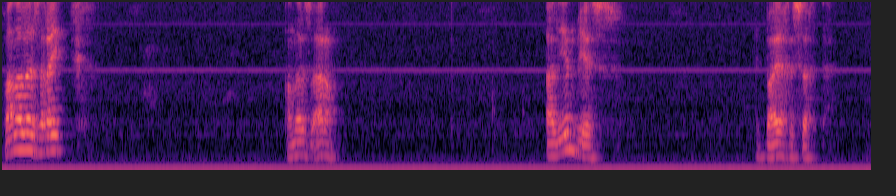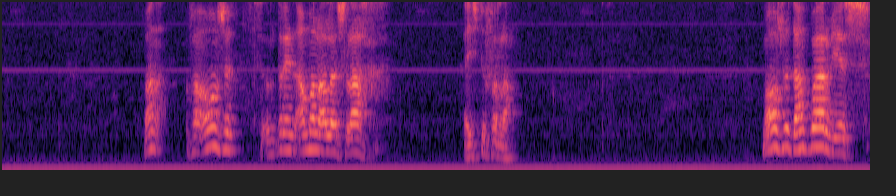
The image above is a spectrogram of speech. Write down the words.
Van hulle is ryk. Ander is arm. Alleen wees het baie gesigte. Van van ons het omtrent almal alles lag huis toe verlang. Maar ons moet dankbaar wees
